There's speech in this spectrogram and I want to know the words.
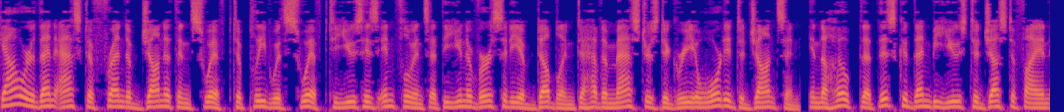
Gower then asked a friend of Jonathan Swift to plead with Swift to use his influence at the University of Dublin to have a master's degree awarded to Johnson, in the hope that this could then be used to justify an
